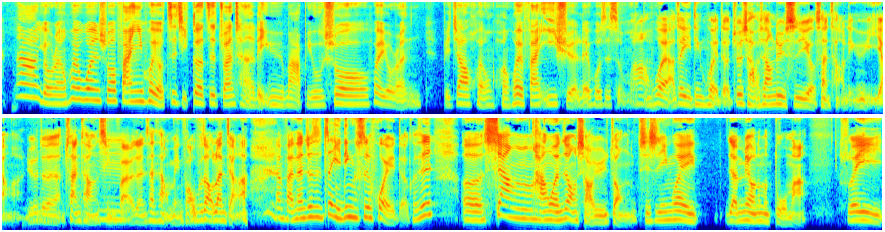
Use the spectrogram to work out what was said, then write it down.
那有人会问说，翻译会有自己各自专长的领域吗？比如说，会有人比较很很会翻医学类或是什么？啊，会啊，这一定会的。就是好像律师也有擅长的领域一样啊，有的人擅长刑法，有的人擅长民法，我不知道，我乱讲啊。但反正就是这一定是会的。可是呃，像韩文这种小语种，其实因为人没有那么多嘛，所以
